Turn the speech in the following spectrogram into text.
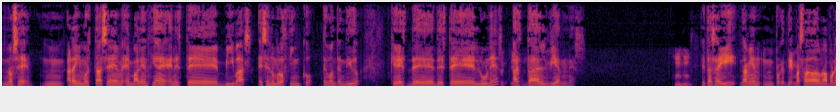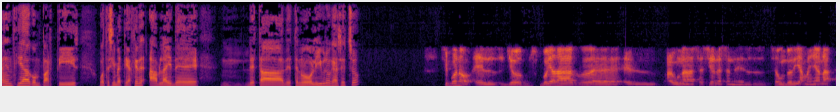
no sé, mm, ahora mismo estás en, Valencia, en este Vivas, es el número 5, tengo entendido, que es de, de este lunes hasta el viernes. Estás ahí también mm, porque vas a dar una ponencia, compartís vuestras investigaciones, habláis de, de, esta, de este nuevo libro que has hecho. Sí, bueno, el, yo voy a dar eh, algunas sesiones en el segundo día, mañana,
